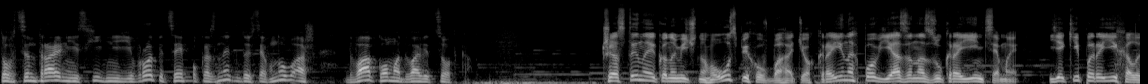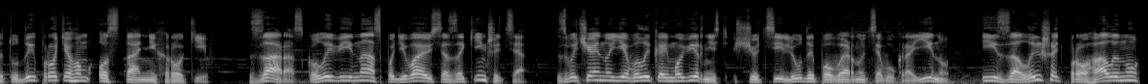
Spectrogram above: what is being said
то в Центральній і Східній Європі цей показник досягнув аж 2,2%. Частина економічного успіху в багатьох країнах пов'язана з українцями, які переїхали туди протягом останніх років. Зараз, коли війна, сподіваюся, закінчиться, звичайно, є велика ймовірність, що ці люди повернуться в Україну і залишать прогалину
